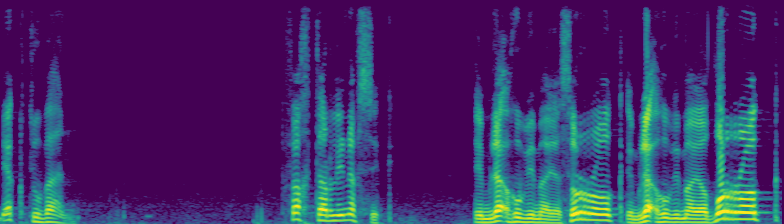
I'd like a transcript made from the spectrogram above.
يكتبان. فاختر لنفسك. املأه بما يسرك املأه بما يضرك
